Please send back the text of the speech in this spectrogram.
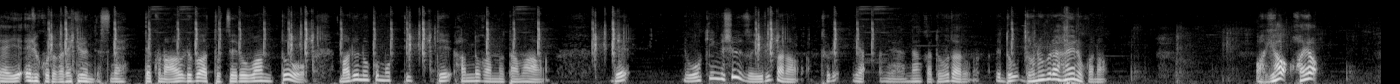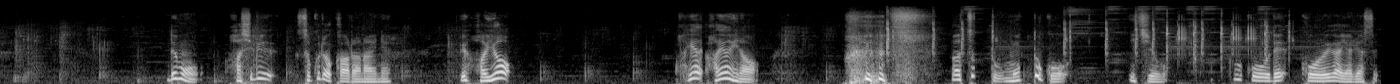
えー得ることができるんですね。で、このアルバート01と、丸の子持っていって、ハンドガンの弾。で、ウォーキングシューズいるかな？とれ、いや、いや、なんかどうだろう。え、ど、どのぐらい速いのかな？あ、いや、速っでも、走る速度は変わらないね。え、速っ速い、速いな。あ、ちょっと持っとこう。一応。ここで、これがやりやすい。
